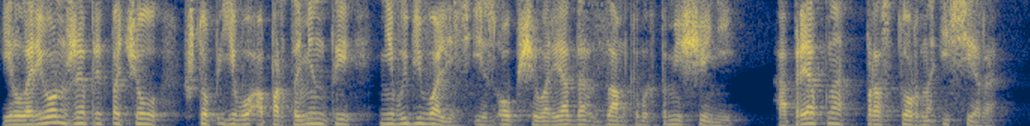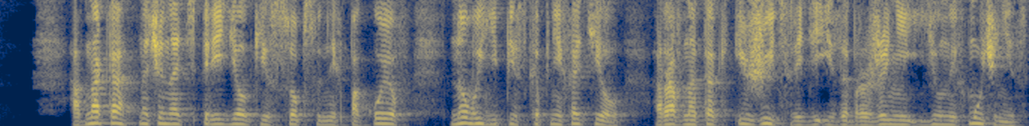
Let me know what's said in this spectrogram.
Илларион же предпочел, чтоб его апартаменты не выбивались из общего ряда замковых помещений. Опрятно, просторно и серо. Однако начинать с переделки собственных покоев новый епископ не хотел, равно как и жить среди изображений юных мучениц,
